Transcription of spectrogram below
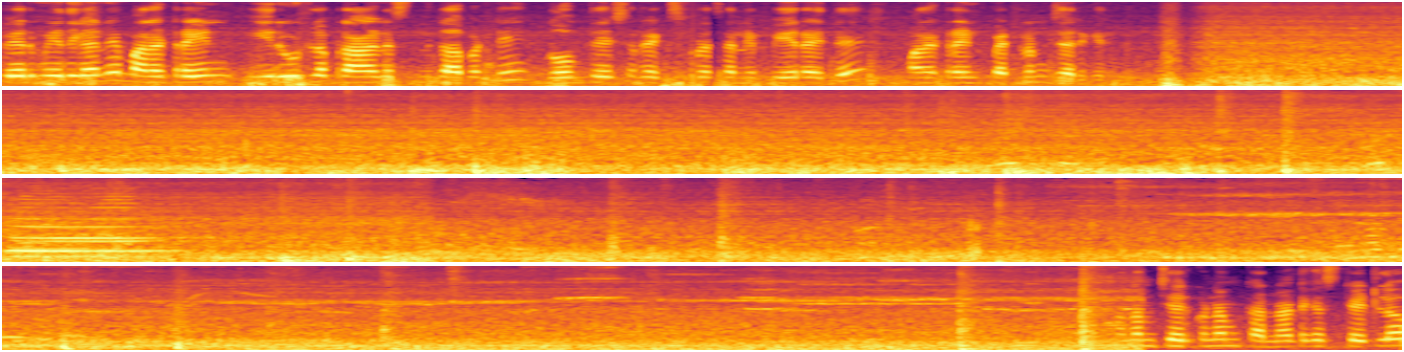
పేరు మీదుగానే మన ట్రైన్ ఈ రూట్లో ప్రయాణిస్తుంది కాబట్టి గోమతేశ్వర ఎక్స్ప్రెస్ అనే పేరు అయితే మన ట్రైన్ పెట్టడం జరిగింది. చేరుకున్నాం. కర్ణాటక స్టేట్లో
